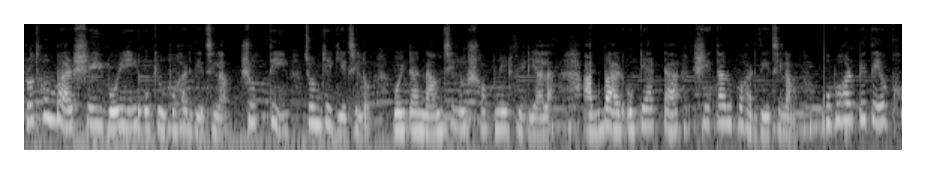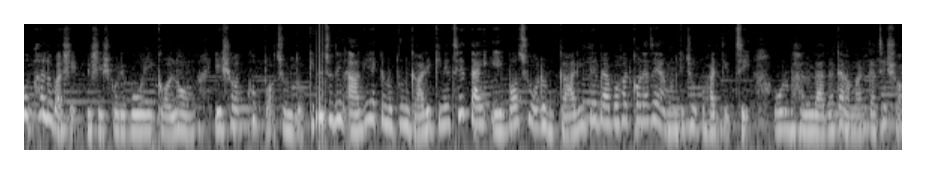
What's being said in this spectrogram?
প্রথমবার সেই বই ওকে উপহার দিয়েছিলাম। সত্যি চমকে গিয়েছিল। বইটার নাম ছিল স্বপ্নের ফেরিয়ালা। একবার ওকে একটা সেতার উপহার দিয়েছিলাম। উপহার পেতে খুব ভালোবাসে, বিশেষ করে বই, কলম, এসব খুব পছন্দ। কিন্তু কিছুদিন আগে একটা নতুন গাড়ি কিনেছে, তাই এবছর গাড়িতে ব্যবহার করা যায় এমন কিছু উপহার দিচ্ছি। ওর ভালো লাগাটা আমার কাছে সব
